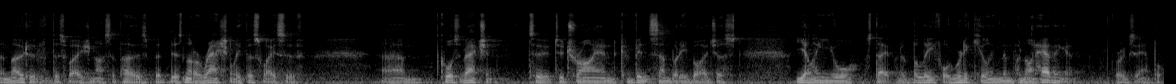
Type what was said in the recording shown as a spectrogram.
emotive persuasion, I suppose, but there's not a rationally persuasive um, course of action to, to try and convince somebody by just yelling your statement of belief or ridiculing them for not having it, for example.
